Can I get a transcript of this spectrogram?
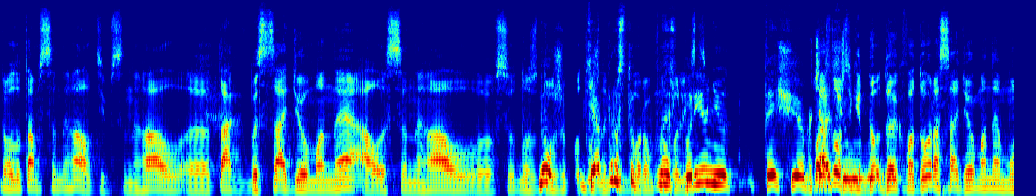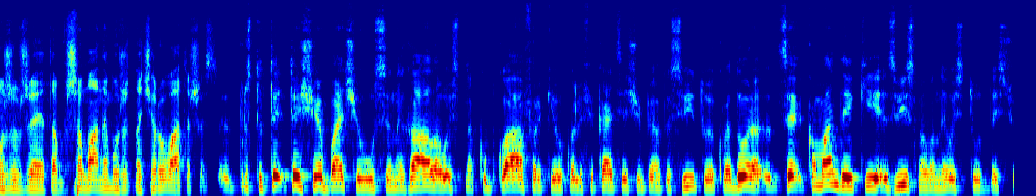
Ну, але там Сенегал, Дім Сенегал, е, так, без Садіо Мане, але Сенегал е, все одно з ну, дуже потужним я просто, підбором знаєш, порівнюю те, що я Хоча, бачу... знову ж таки, до, до Еквадора Садіо Мане може вже там шамани можуть начарувати щось. Е, просто те, те, що я бачив у Сенегала, ось на Кубку Африки, у кваліфікації чемпіонату світу, Еквадора, це команди, які, звісно, вони ось тут десь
